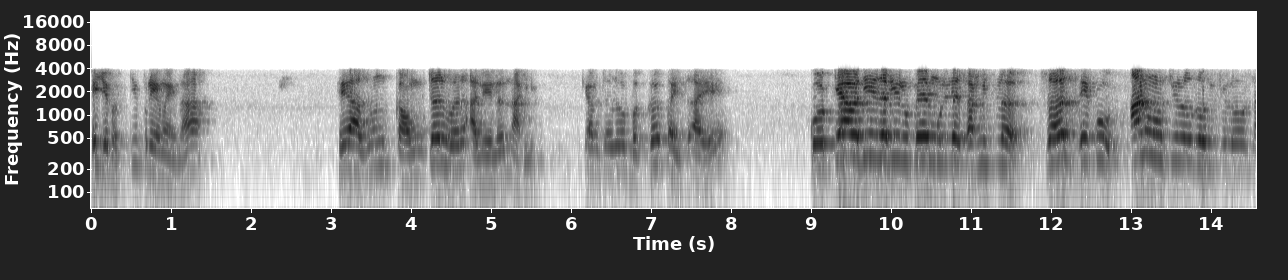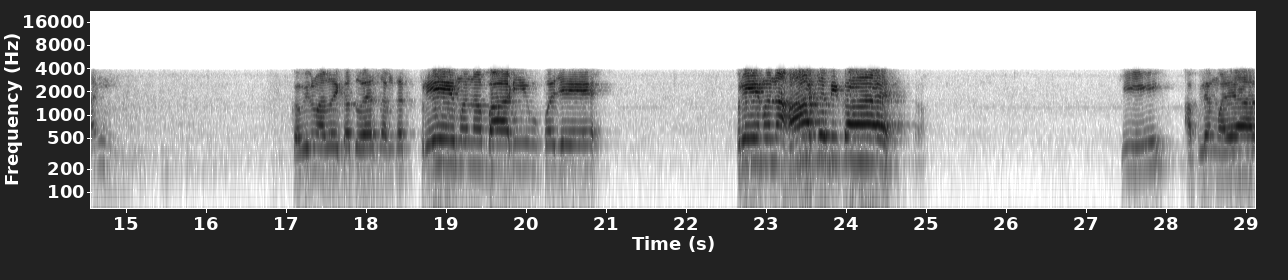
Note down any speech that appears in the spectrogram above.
हे जे भक्ती प्रेम आहे ना हे अजून काउंटरवर आलेलं नाही. की आमचा जो बक्कळ पैसा आहे कोट्यावधी जरी रुपये मूल्य सांगितलं सहज फेकू. आणू किलो दोन किलो नाही. कवी माझा एका डोळ्यात सांगतात प्रेम न बाडी उपजे. प्रेम न हाट बिकाय. की आपल्या मळ्यात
